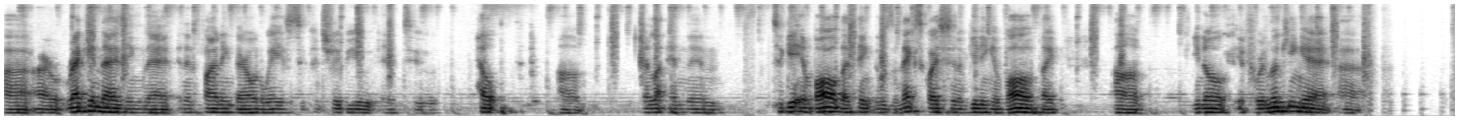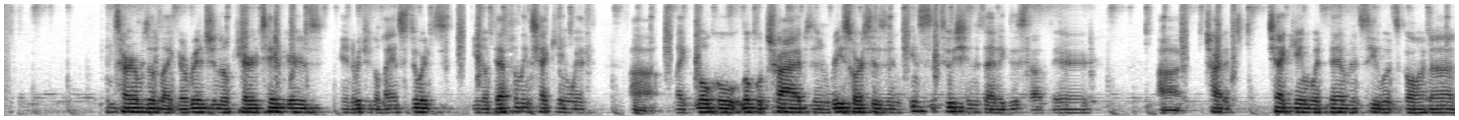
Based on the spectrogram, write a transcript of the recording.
uh, are recognizing that and then finding their own ways to contribute and to help. Um, and, and then to get involved, I think there was the next question of getting involved. Like, um, you know, if we're looking at uh, in terms of like original caretakers and original land stewards, you know, definitely check in with uh, like local local tribes and resources and institutions that exist out there. Uh, try to check in with them and see what's going on.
